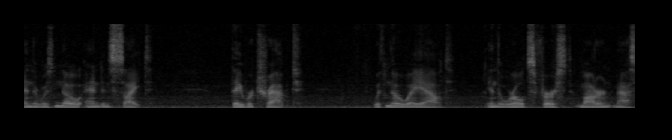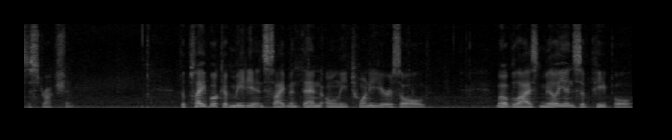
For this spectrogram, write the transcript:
and there was no end in sight. They were trapped with no way out in the world's first modern mass destruction. The playbook of media incitement, then only 20 years old, mobilized millions of people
